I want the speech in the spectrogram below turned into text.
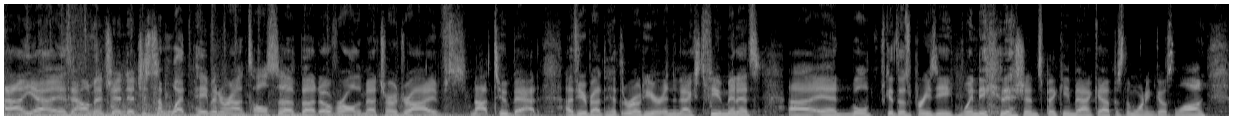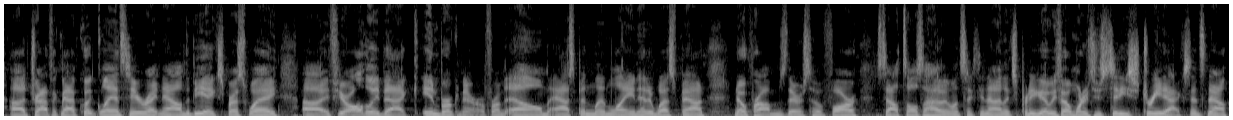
Uh, yeah, as Alan mentioned, uh, just some wet pavement around Tulsa, but overall the metro drive's not too bad. Uh, if you're about to hit the road here in the next few minutes, uh, and we'll get those breezy, windy conditions picking back up as the morning goes along. Uh, traffic map, quick glance here right now on the BA Expressway. If you're all the way back in Broken Arrow from Elm, Aspen, Lynn Lane, headed westbound, no problems there so far. South Tulsa Highway 169 looks pretty good. We've one or two city street accidents. Now,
